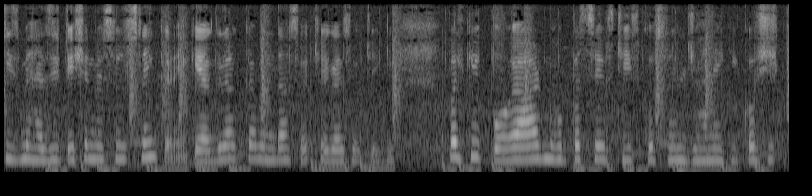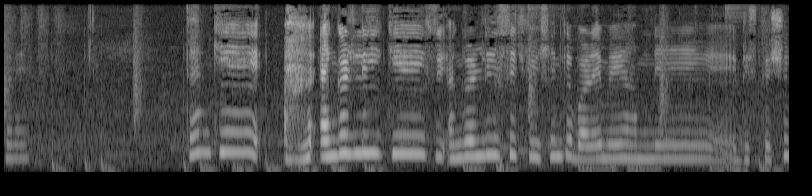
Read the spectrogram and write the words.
چیز میں ہیزیٹیشن محسوس نہیں کریں کہ اگلا کا بندہ سوچے گا، سوچے گی۔ بلکہ پیار، محبت سے اس چیز کو سمجھانے کی کوشش کریں۔ دین کہ اینگرلی کے اینگرلی سچویشن کے بارے میں ہم نے ڈسکشن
